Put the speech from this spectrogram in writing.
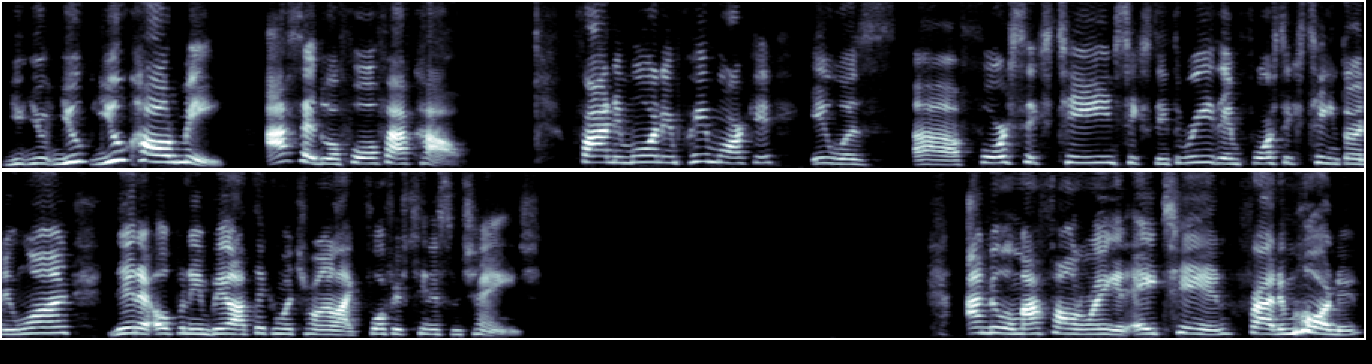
you you you you called me. I said do a 405 call. Friday morning pre-market, it was uh 416, 63, then 416.31, Then at opening bill, I think it went around like 415 and some change. I knew when my phone rang at 8:10 Friday morning.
